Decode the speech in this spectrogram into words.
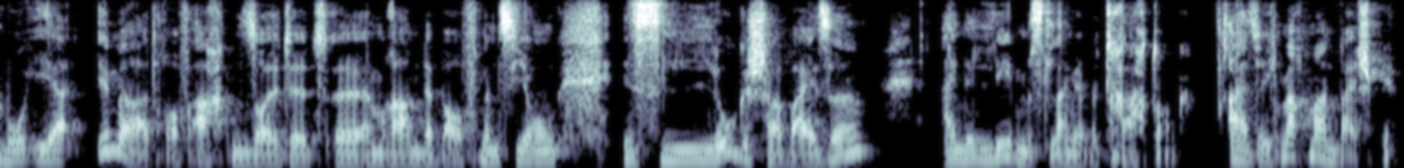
wo ihr immer darauf achten solltet äh, im Rahmen der Baufinanzierung, ist logischerweise eine lebenslange Betrachtung. Also ich mache mal ein Beispiel.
